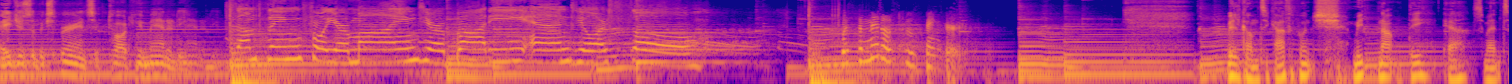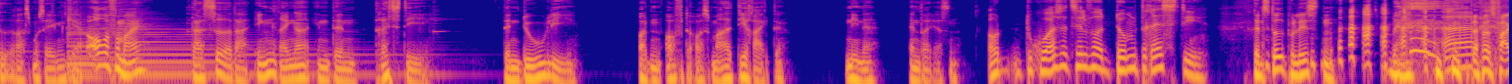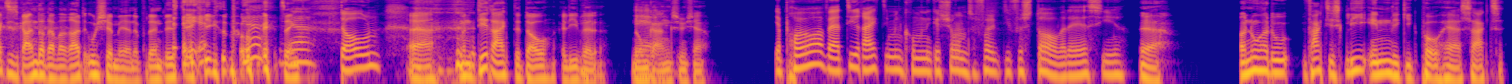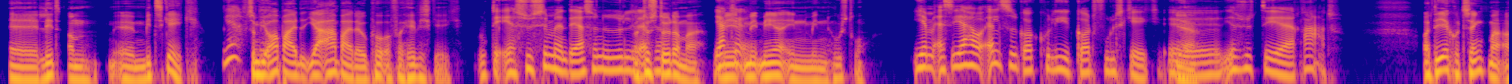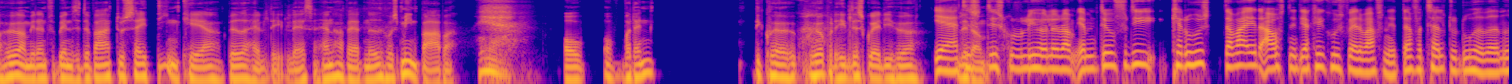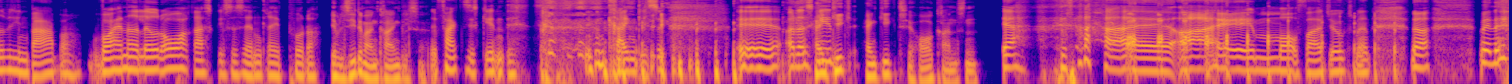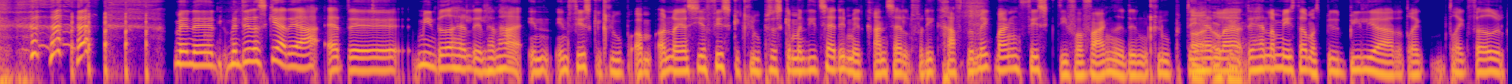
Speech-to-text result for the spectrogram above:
Ages of experience have taught humanity. Something for your mind, your body, and your soul. with the middle two fingers. Velkommen til Kaffepunch. Mit navn, det er som altid Rasmus Alenkær. Over for mig, der sidder der ingen ringer end den dristige, den duelige og den ofte også meget direkte Nina Andreasen. Og du kunne også have tilføjet dumdristig. Den stod på listen, men der var faktisk andre, der var ret uschammerende på den liste, jeg kiggede på. Ja, jeg tænkte, ja. Ja, men direkte dog alligevel nogle Ja. gange, synes jeg. Jeg prøver at være direkte i min kommunikation, så folk de forstår, hvad det er, jeg siger. Ja. Og nu har du faktisk lige inden vi gik på her sagt øh, lidt om øh, mit skæg, Ja, som jeg arbejdede. Jeg arbejder jo på at få heavy skæg. det, jeg synes simpelthen, det er så nydeligt. Og du støtter mig jeg mere, kan... mere end min hustru. Jamen, altså, jeg har jo altid godt kunne lide et godt fuldskæg. Ja. Øh, jeg synes, det er rart. Og det, jeg kunne tænke mig at høre om i den forbindelse, det var, at du sagde, at din kære bedre halvdel, Lasse, han har været nede hos min barber. Ja, Og, og hvordan... Det kunne jeg hø- høre på det hele, det skulle jeg lige høre. ja Lidt det, om. det skulle du lige høre lidt om. Jamen, det var fordi, kan du huske, der var et afsnit, jeg kan ikke huske, hvad det var for et, der fortalte du, du havde været nede ved din barber, hvor han havde lavet et overraskelsesangreb på dig. Jeg vil sige, det var en krænkelse. Faktisk en, en krænkelse. øh, og der skete... Han gik, han gik til hårgrænsen. Ja. ej, ej, morfar jokes, mand. Nå, men, men, øh, men det, der sker, det er, at øh, min bedre halvdel, han har en, en fiskeklub. Og, og når jeg siger fiskeklub, så skal man lige tage det med et grænsalt, for det er kraftedeme ikke mange fisk, de får fanget i den klub. Det, Ej, handler, okay. det handler mest om at spille billiard og drikke, drikke fadøl.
